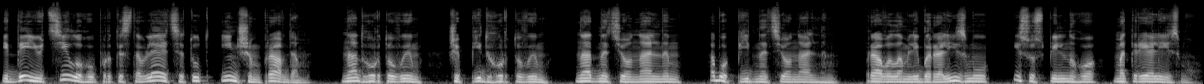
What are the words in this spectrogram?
Ідею цілого протиставляється тут іншим правдам надгуртовим чи підгуртовим, наднаціональним або піднаціональним, правилам лібералізму і суспільного матеріалізму.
